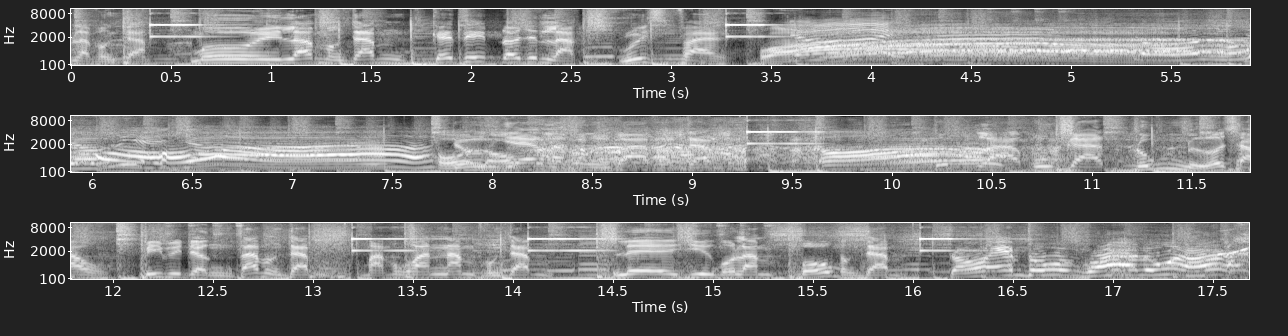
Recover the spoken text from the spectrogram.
25% 15% Kế tiếp đó chính là Chris Phan. Wow. dữ Buka đúng nửa sau. BB Trần 8% Phạm Văn Khoa 5% Lê Dương Bảo Lâm 4% Trời ơi, em thua Văn Khoa luôn á hả?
